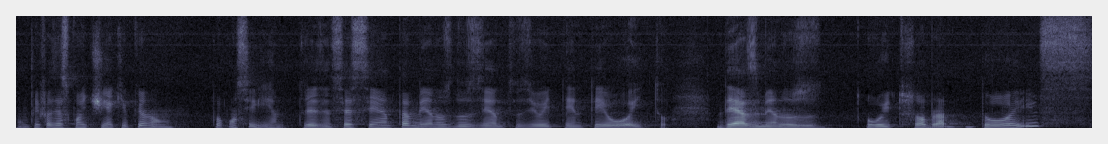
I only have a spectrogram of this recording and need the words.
Vamos ter que fazer as continhas aqui porque eu não estou conseguindo. 360 menos 288. 10 menos 8 sobra 2.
